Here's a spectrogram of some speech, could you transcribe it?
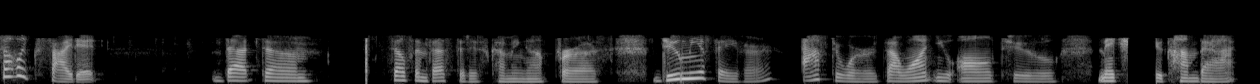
So excited that um, Self-Invested is coming up for us. Do me a favor. Afterwards, I want you all to make sure you come back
